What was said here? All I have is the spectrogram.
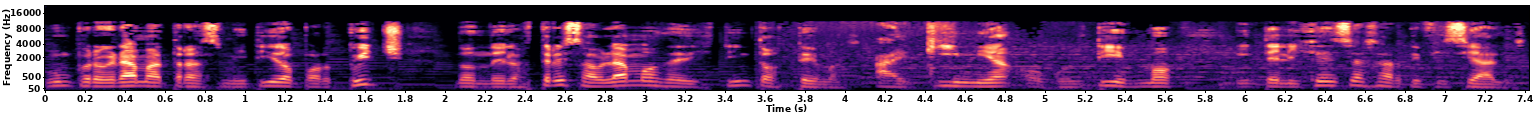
un programa transmitido por Twitch donde los tres hablamos de distintos temas, alquimia, ocultismo, inteligencias artificiales.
